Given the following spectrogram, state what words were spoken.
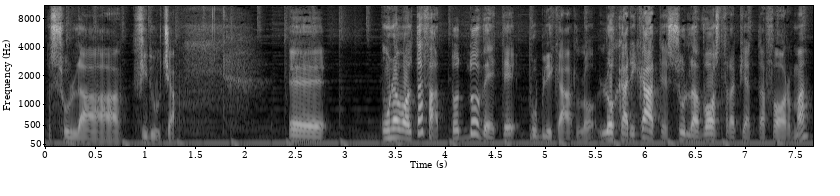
sulla fiducia. Eh, una volta fatto dovete pubblicarlo. Lo caricate sulla vostra piattaforma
